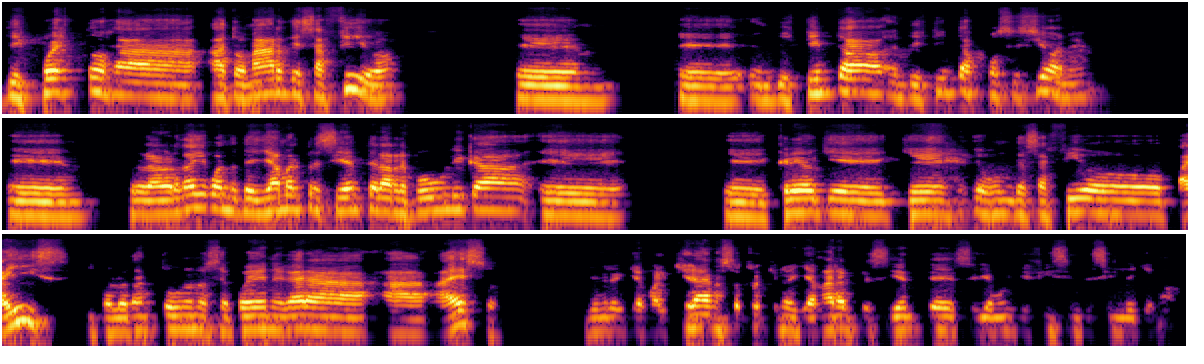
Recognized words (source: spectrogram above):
dispuestos a, tomar desafíos eh, eh, en, distintas, en distintas posiciones, eh, pero la verdad es que cuando te llama el presidente de la República, creo que, es un desafío país y por lo tanto uno no se puede negar a, a, eso. Yo creo que a cualquiera de nosotros que nos llamara al presidente sería muy difícil decirle que no.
